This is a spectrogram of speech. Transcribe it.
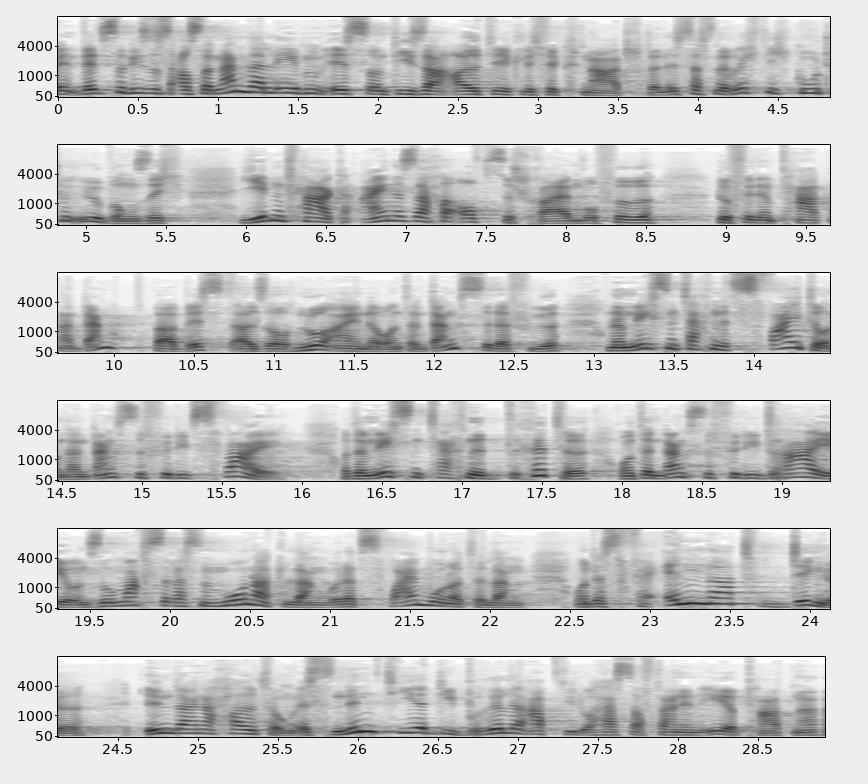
wenn es so dieses Auseinanderleben ist und dieser alltägliche Knatsch, dann ist das eine richtig gute Übung, sich jeden Tag eine Sache aufzuschreiben, wofür du für den Partner dankbar bist, also nur eine, und dann dankst du dafür, und am nächsten Tag eine zweite, und dann dankst du für die zwei, und am nächsten Tag eine dritte, und dann dankst du für die drei, und so machst du das einen Monat lang oder zwei Monate lang, und das verändert Dinge in deiner Haltung. Es nimmt dir die Brille ab, die du hast auf deinen Ehepartner,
